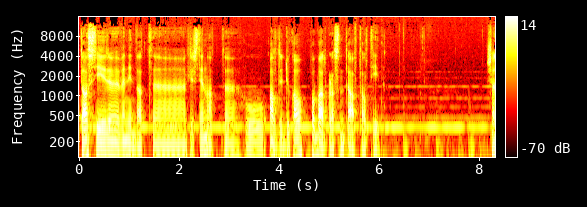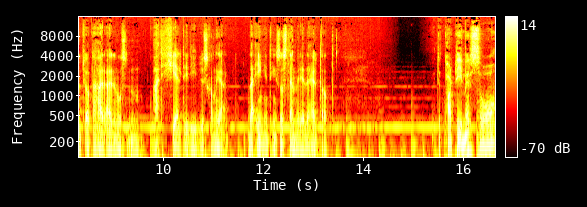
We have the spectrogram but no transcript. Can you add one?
Da sier eh, venninna til eh, Kristin at eh, hun aldri dukka opp på badeplassen til avtalt tid. Skjønte jo at det her er noe som er helt riv ruskende gærent. Det er ingenting som stemmer i det hele tatt. Etter et par timer så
